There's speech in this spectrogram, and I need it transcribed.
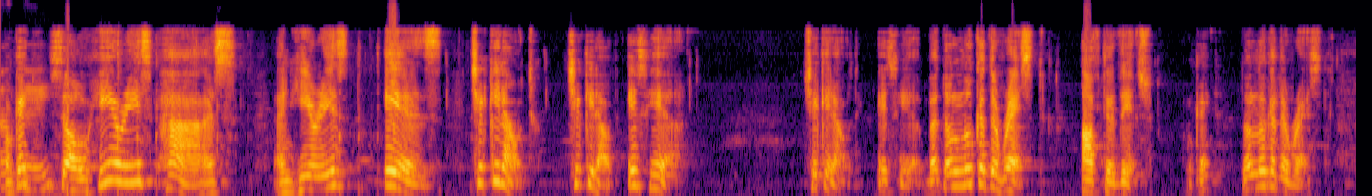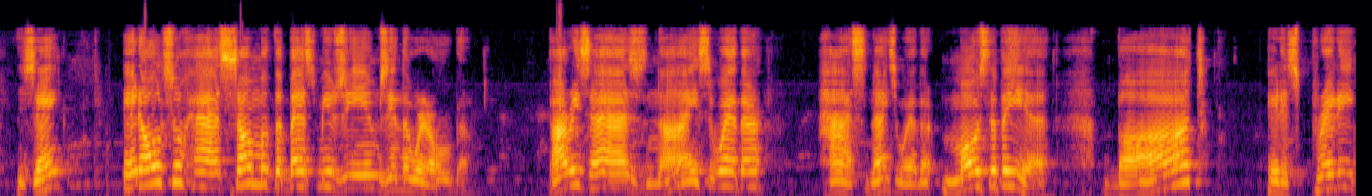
Okay, Okay. so here is has and here is is. Check it out. Check it out. It's here. Check it out. It's here. But don't look at the rest after this. Okay? Don't look at the rest. You see? it also has some of the best museums in the world. Paris has nice weather, has nice weather most of the year, but it is pretty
